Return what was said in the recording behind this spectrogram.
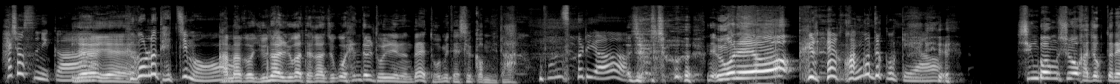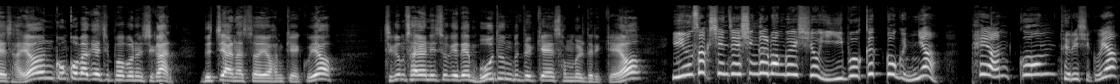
하셨으니까. 예, 예. 그걸로 됐지 뭐. 아마 그 윤활유가 돼가지고 핸들 돌리는데 도움이 됐을 겁니다. 뭔 소리야. 저, 저, 응원해요! 그래, 광고 듣고 올게요. 싱벙쇼 가족들의 사연 꼼꼼하게 짚어보는 시간 늦지 않았어요 함께 했고요. 지금 사연이 소개된 모든 분들께 선물 드릴게요. 이윤석 신재 싱글벙글 쇼 2부 끝곡은요. 태연 꿈 들으시고요.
